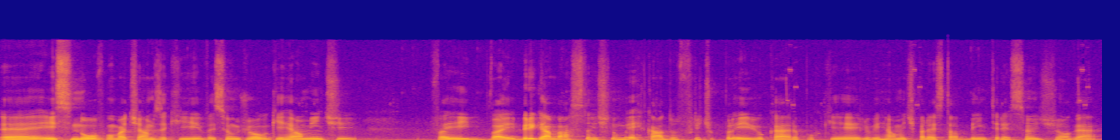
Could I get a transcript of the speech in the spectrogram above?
é, esse novo Combat Arms aqui vai ser um jogo que realmente vai, vai brigar bastante no mercado free to play, viu, cara? Porque ele realmente parece estar bem interessante de jogar.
